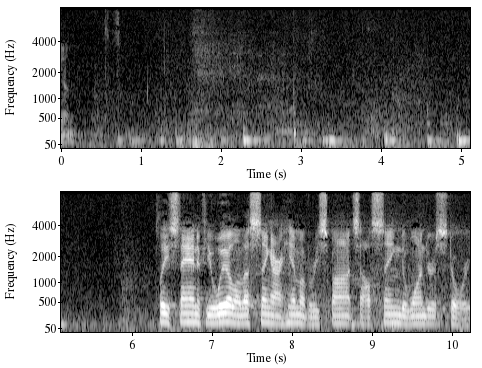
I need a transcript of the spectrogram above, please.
Please stand, if you will, and let's sing our hymn of response. I'll sing the wondrous story.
